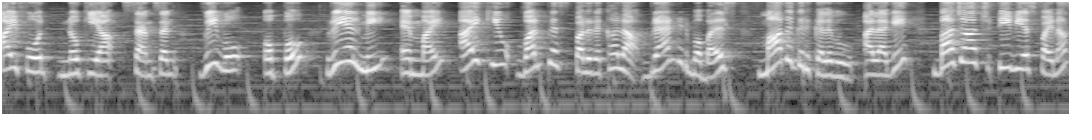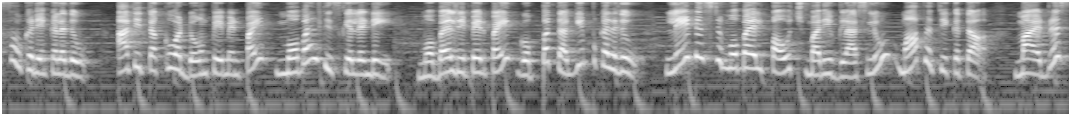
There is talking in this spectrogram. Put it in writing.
iPhone Nokia Samsung Vivo Oppo Realme Mi iQOO OnePlus పలు రకాల బ్రాండెడ్ మొబైల్స్ మా దగ్గర కలవు. అలాగే బజాజ్ టీవీఎస్ ఫైనాన్స్ సౌకర్యం కలదు. అతి తక్కువ డౌన్ పేమెంట్ పై మొబైల్ తీసుకెళ్ళండి. మొబైల్ రిపేర్ పై గొప్ప తగ్గింపు కలదు. లేటెస్ట్ మొబైల్ పౌచ్ మరియు గ్లాసులు మా ప్రత్యేకత. మా అడ్రస్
